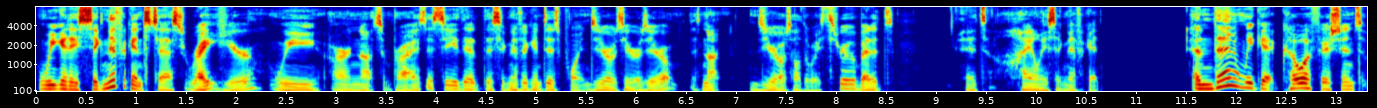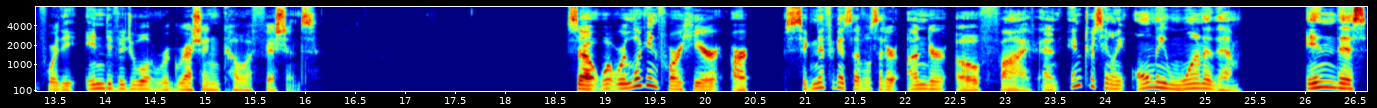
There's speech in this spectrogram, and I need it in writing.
We get a significance test right here. We are not surprised to see that the significance is 0.000. It's not zeros all the way through, but it's, it's highly significant. And then we get coefficients for the individual regression coefficients. So what we're looking for here are significance levels that are under 0.5. And interestingly, only one of them in this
